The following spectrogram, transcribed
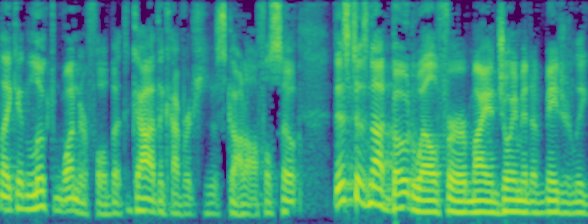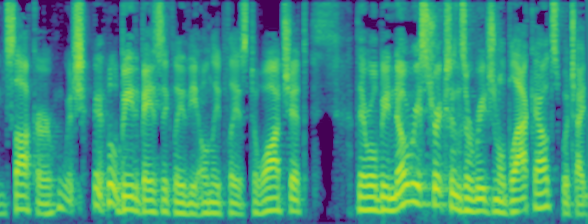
Like it looked wonderful, but God, the coverage just got awful. So this does not bode well for my enjoyment of Major League Soccer, which it'll be basically the only place to watch it. There will be no restrictions or regional blackouts, which I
